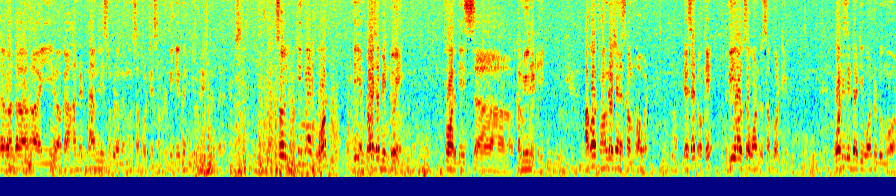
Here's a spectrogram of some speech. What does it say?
తర్వాత ఆ, ఈ ఒక హండ్రెడ్ ఫ్యామిలీస్ కూడా మేము సపోర్ట్ చేస్తాము వి గివ్ దెమ్ న్యూట్రిషనల్ బెనిఫిట్స్ సో లుకింగ్ అట్ వాట్ ది ఎంప్లాయీస్ హావ్ బీన్ డూయింగ్ for this uh, community, our foundation has come forward. Oh. They said, okay, we also want to support you. What is it that you want to do more?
